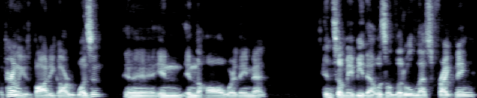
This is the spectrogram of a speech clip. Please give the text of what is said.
apparently his bodyguard wasn't uh, in in the hall where they met, and so maybe that was a little less frightening.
